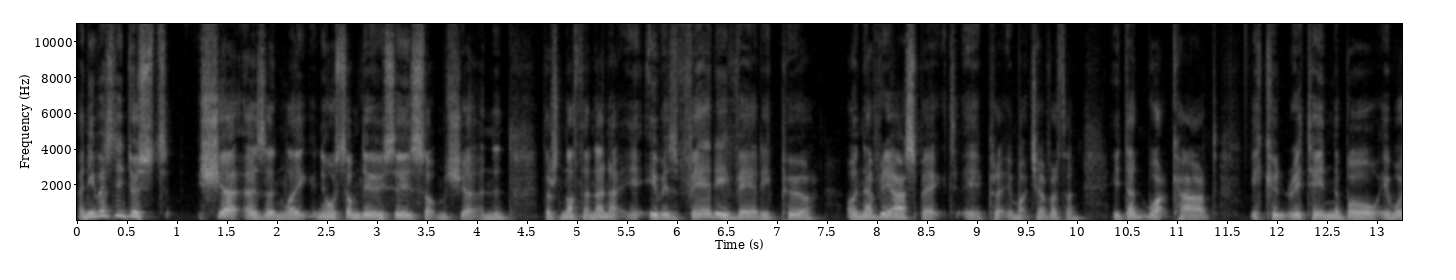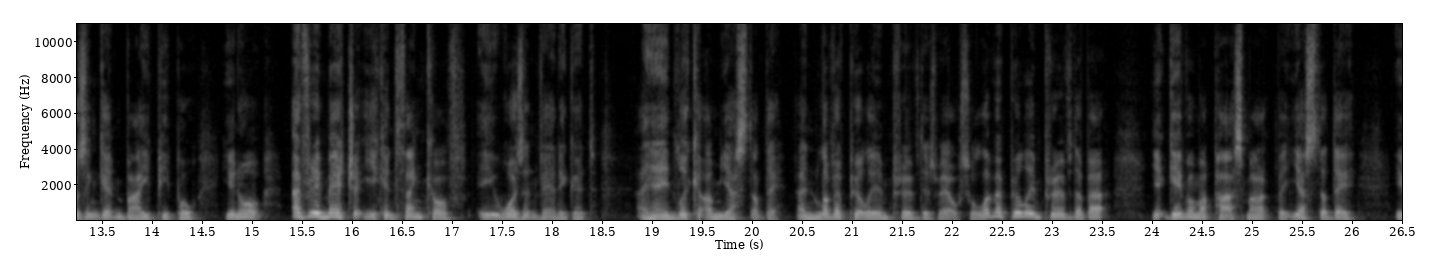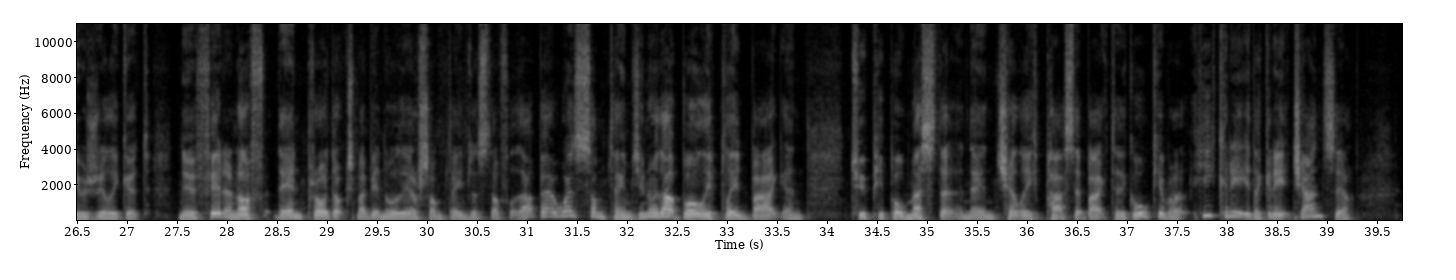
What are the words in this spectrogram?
And he wasn't just shit as in like you know somebody who says something shit and then there's nothing in it. He, was very very poor on every aspect, eh, pretty much everything. He didn't work hard. He couldn't retain the ball. He wasn't getting by people. You know every metric you can think of, he wasn't very good. And then look at him yesterday, and Liverpool improved as well. So Liverpool improved a bit. It gave him a pass mark, but yesterday he was really good. Now, fair enough, the end products maybe no there sometimes and stuff like that, but it was sometimes, you know, that ball he played back and two people missed it and then Chilly passed it back to the goalkeeper. He created a great chance there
